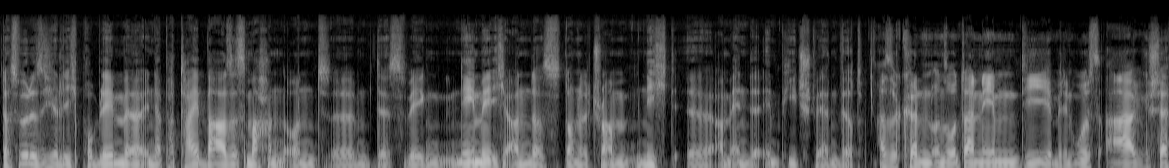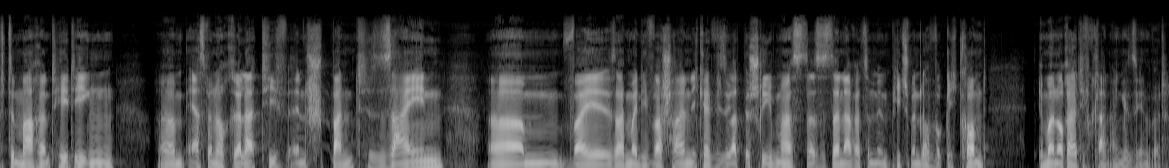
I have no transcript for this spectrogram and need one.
Das würde sicherlich Probleme in der Parteibasis machen und ähm, deswegen nehme ich an, dass Donald Trump nicht am Ende impeached werden wird. Also können unsere Unternehmen, die mit den USA Geschäfte machen, tätigen, ähm, erstmal noch relativ entspannt sein ähm, weil, sag mal, die Wahrscheinlichkeit, wie du gerade beschrieben hast, dass es dann nachher zum Impeachment auch wirklich kommt, immer noch relativ klein angesehen wird.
